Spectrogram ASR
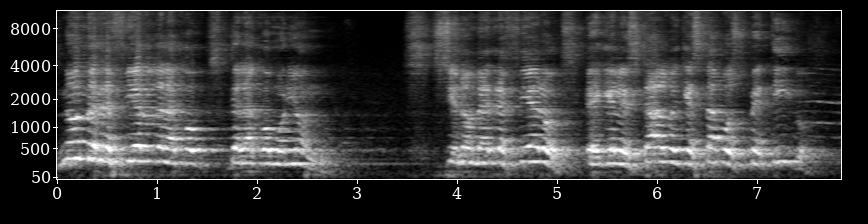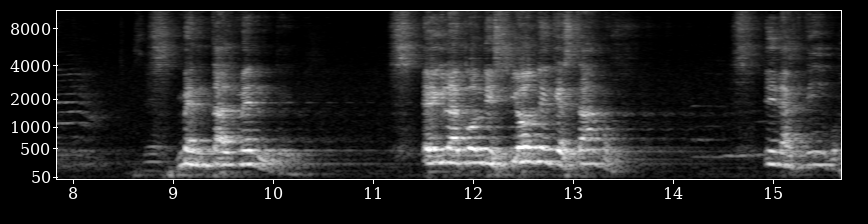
No me refiero de la, de la comunión. Sino me refiero en el estado en que estamos metidos mentalmente. En la condición en que estamos. Inactivos.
